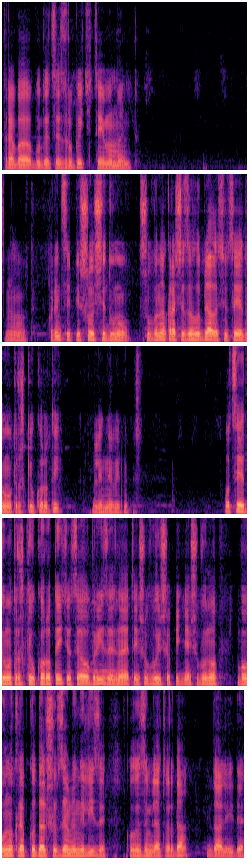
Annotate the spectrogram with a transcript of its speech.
треба буде це зробити в цей момент. От. В принципі, що ще думав, щоб вона краще заглиблялась, оце я думав трошки укоротить. Блін, не видно. Оце я думав трошки укоротить, оце обрізати, знаєте, і щоб вище підняти, щоб воно, бо воно крепко далі в землю не лізе, коли земля тверда, далі йде.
